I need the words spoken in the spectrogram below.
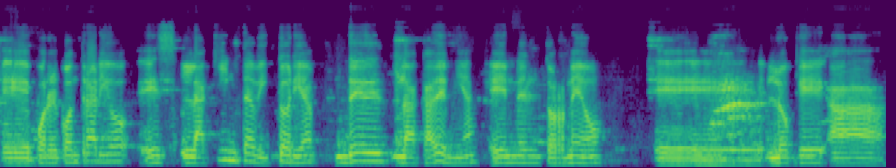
eh, por el contrario es la quinta victoria de la academia en el torneo eh, lo que ha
